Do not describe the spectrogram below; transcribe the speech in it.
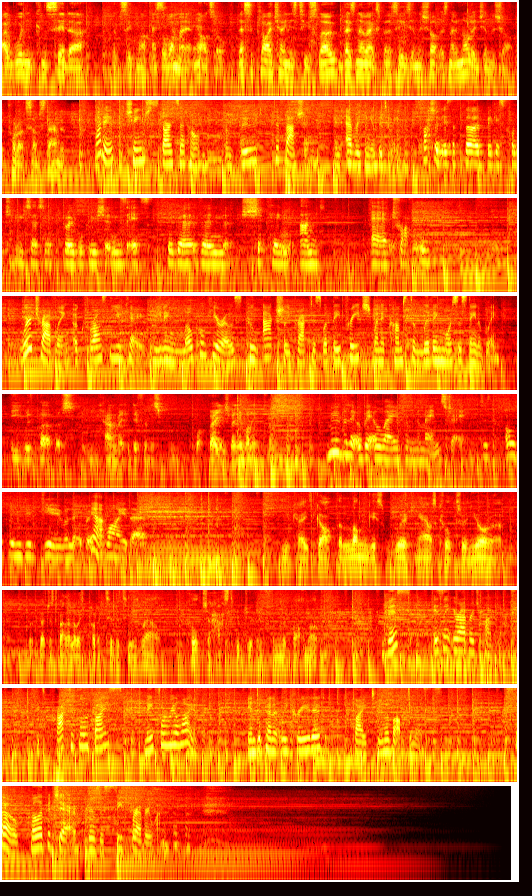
I wouldn't consider the supermarket A for one minute, not at all. Their supply chain is too slow. There's no expertise in the shop. There's no knowledge in the shop. The product's substandard. What if change starts at home, from food to fashion and everything in between? Fashion is the third biggest contributor to global pollutions. It's bigger than shipping and air travel. We're traveling across the UK, meeting local heroes who actually practice what they preach when it comes to living more sustainably. Eat with purpose. You can make a difference where you spend your money. Move a little bit away from the mainstream. Just open your view a little bit Yeah. wider. UK's got the longest working hours culture in Europe, we've got just about the lowest productivity as well. Culture has to be driven from the bottom up. This isn't your average podcast. It's practical advice made for real life, independently created by a team of optimists. So, pull up a chair, there's a seat for everyone.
